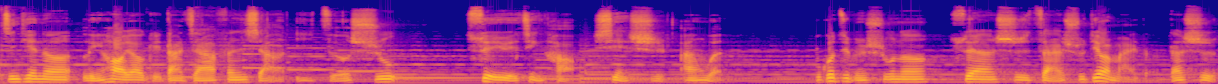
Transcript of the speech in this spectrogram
今天呢，林浩要给大家分享一则书，《岁月静好，现世安稳》。不过这本书呢，虽然是在书店买的，但是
